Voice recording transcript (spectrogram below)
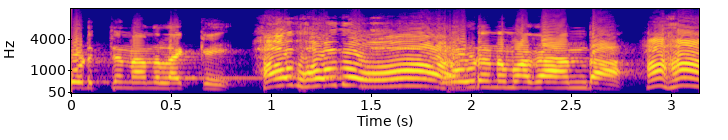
ಕೊಡ್ತೀನಿ ಅಂದ್ಲಕ್ಕೆ. ಹೌದ್ ಹೌದು. ಗೌಡನ ಮಗ ಅಂದ. ಹಾ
